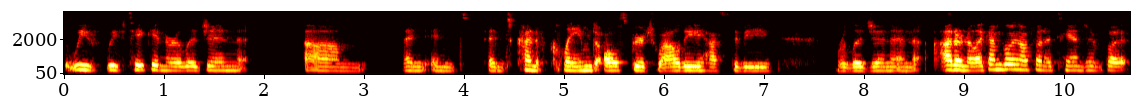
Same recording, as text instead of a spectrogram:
we've we've taken religion um and and and kind of claimed all spirituality has to be religion. And i don't know like i'm going off on a tangent but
